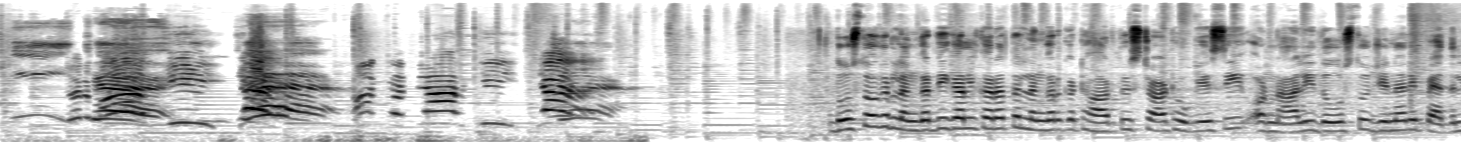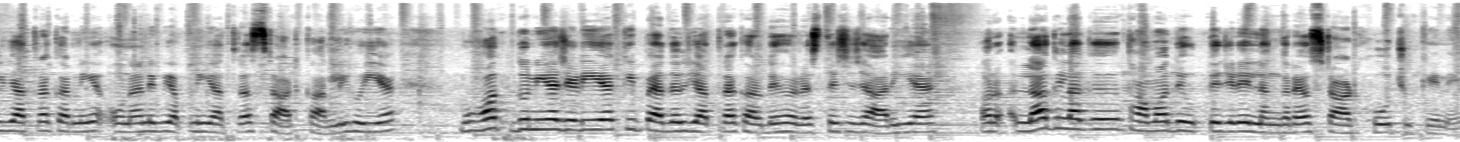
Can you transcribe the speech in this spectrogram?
ਕੀ ਦਰਬਾਰ ਕੀ ਜੈ ਹੱਕ ਪਿਆਰ ਕੀ ਜੈ ਦੋਸਤੋ ਅਗਰ ਲੰਗਰ ਦੀ ਗੱਲ ਕਰਾਂ ਤਾਂ ਲੰਗਰ ਕਠਾਰ ਤੋਂ ਸਟਾਰਟ ਹੋ ਗਏ ਸੀ ਔਰ ਨਾਲ ਹੀ ਦੋਸਤੋ ਜਿਨ੍ਹਾਂ ਨੇ ਪੈਦਲ ਯਾਤਰਾ ਕਰਨੀ ਹੈ ਉਹਨਾਂ ਨੇ ਵੀ ਆਪਣੀ ਯਾਤਰਾ ਸਟਾਰਟ ਕਰ ਲਈ ਹੋਈ ਹੈ ਬਹੁਤ ਦੁਨੀਆ ਜਿਹੜੀ ਹੈ ਕਿ ਪੈਦਲ ਯਾਤਰਾ ਕਰਦੇ ਹੋਏ ਰਸਤੇ 'ਚ ਜਾ ਰਹੀ ਹੈ ਔਰ ਅਲੱਗ-ਅਲੱਗ ਥਾਵਾਂ ਦੇ ਉੱਤੇ ਜਿਹੜੇ ਲੰਗਰ ਹੈ ਉਹ ਸਟਾਰਟ ਹੋ ਚੁੱਕੇ ਨੇ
